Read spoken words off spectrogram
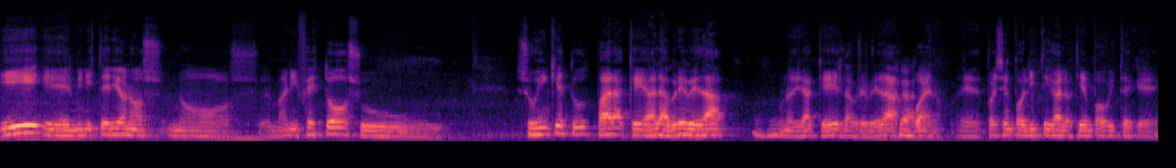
y eh, el Ministerio nos, nos manifestó su, su inquietud para que a la brevedad, uno dirá, ¿qué es la brevedad? Bueno, eh, después en política los tiempos, viste, que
